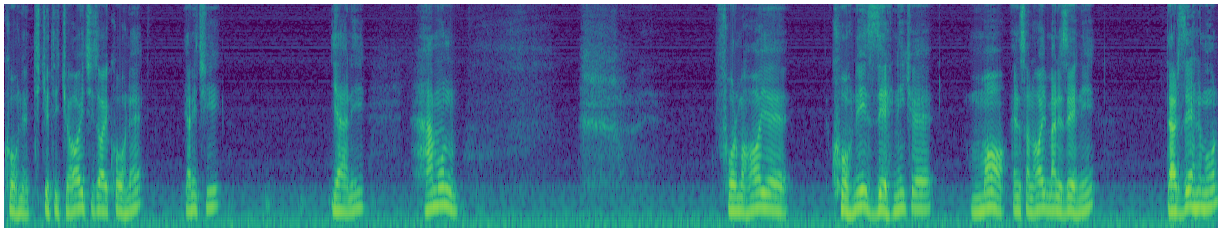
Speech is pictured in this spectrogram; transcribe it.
کهنه. تیکه تیکه های چیزهای کهنه. یعنی چی؟ یعنی همون فرمه های کهنه ذهنی که ما انسان های من ذهنی در ذهنمون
